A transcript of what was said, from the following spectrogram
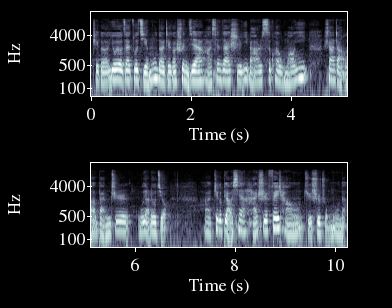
这个悠悠在做节目的这个瞬间，哈，现在是一百二十四块五毛一，上涨了百分之五点六九，啊，这个表现还是非常举世瞩目的。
